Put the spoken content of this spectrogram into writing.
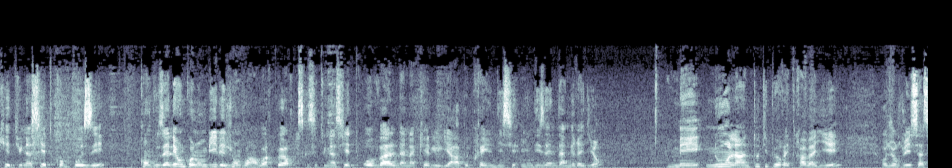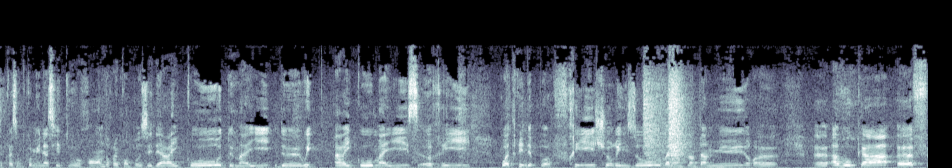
qui est une assiette composée. Quand vous allez en Colombie, les gens vont avoir peur parce que c'est une assiette ovale dans laquelle il y a à peu près une, dizaine- une dizaine d'ingrédients. Mais nous, on l'a un tout petit peu retravaillé. Aujourd'hui, ça se présente comme une assiette ronde, recomposée d'haricots, de maïs, de, oui, haricots, maïs, riz, poitrine de porc frit, chorizo, banane plantain mûr, euh, euh, avocat, œuf.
